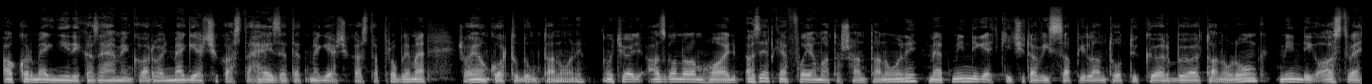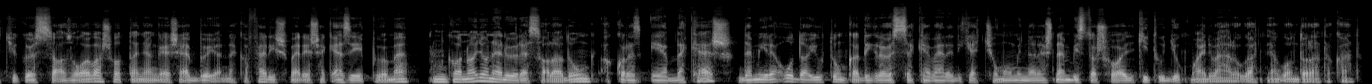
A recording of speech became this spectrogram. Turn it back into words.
akkor megnyílik az elménk arra, hogy megértsük azt a helyzetet, megértsük azt a problémát, és olyankor tudunk tanulni. Úgyhogy azt gondolom, hogy azért kell folyamatosan tanulni, mert mindig egy kicsit a visszapillantó tükörből tanulunk, mindig azt vetjük össze az olvasott anyaggal, és ebből jönnek a felismerések, ez épül be. Amikor nagyon előre szaladunk, akkor az érdekes, de mire oda jutunk, addigra összekeveredik egy csomó minden, és nem biztos, hogy ki tudjuk majd válogatni a gondolatokat.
